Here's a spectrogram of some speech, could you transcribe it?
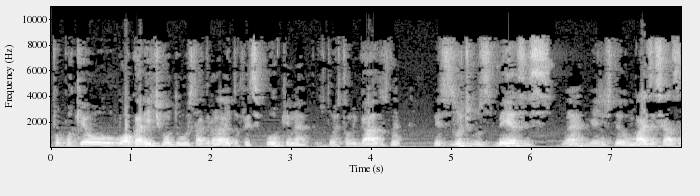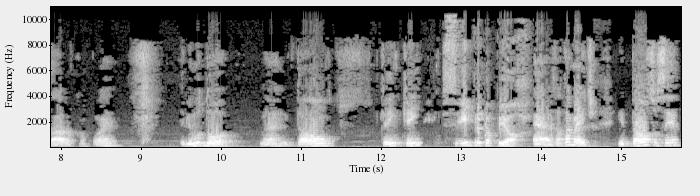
Foi porque o, o algoritmo do Instagram e do Facebook, né? Os dois estão ligados, né? Nesses últimos meses, né, e a gente deu mais esse azar na campanha, ele mudou, né? Então, quem, quem... Sempre para pior. É, exatamente. Então, se você,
